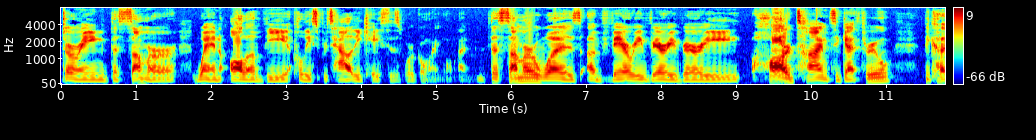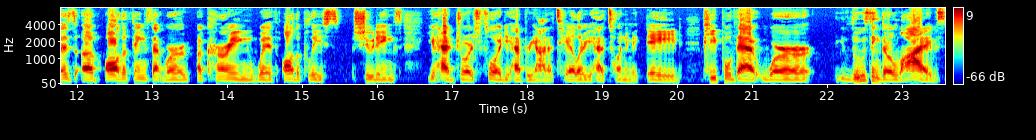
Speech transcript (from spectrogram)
during the summer when all of the police brutality cases were going on. The summer was a very, very, very hard time to get through because of all the things that were occurring with all the police shootings. You had George Floyd, you had Breonna Taylor, you had Tony McDade, people that were losing their lives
